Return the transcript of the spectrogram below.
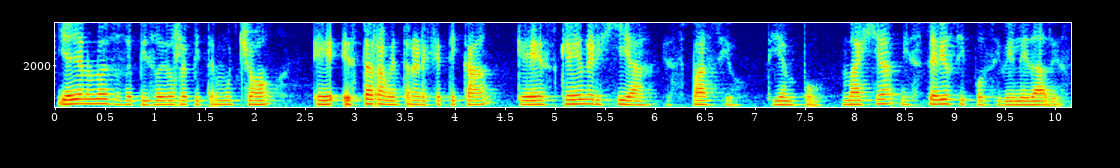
Y ella en uno de sus episodios repite mucho eh, esta herramienta energética que es qué energía, espacio, tiempo, magia, misterios y posibilidades.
